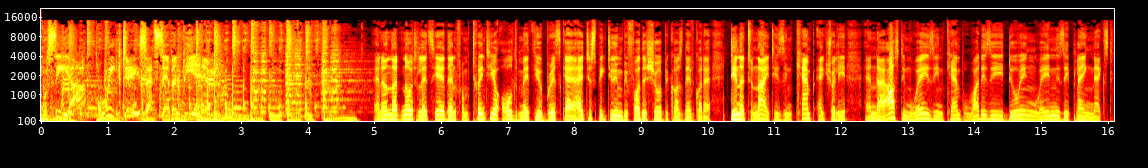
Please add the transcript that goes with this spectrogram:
Mosia weekdays at 7 p.m. And on that note, let's hear then from 20 year old Matthew Breetzke. I had to speak to him before the show because they've got a dinner tonight. He's in camp actually. And I asked him where is he in camp, what is he doing, when is he playing next?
